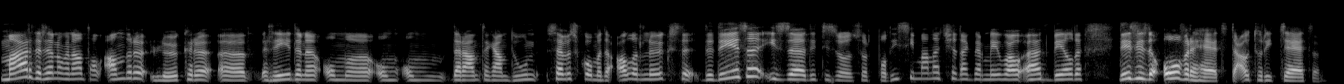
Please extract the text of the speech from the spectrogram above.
Maar er zijn nog een aantal andere leukere uh, redenen om, uh, om, om daaraan te gaan doen. Zelfs komen de allerleukste. De deze is, uh, dit is een soort politiemannetje dat ik daarmee wou uitbeelden. Deze is de overheid, de autoriteiten.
